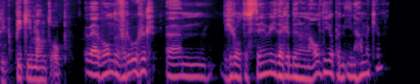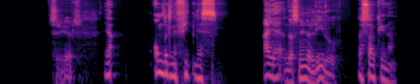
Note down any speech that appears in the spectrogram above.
Ik pik iemand op. Wij woonden vroeger, ehm, de Grote Steenweg, daar heb je een Aldi op een inhammetje. Serieus? Ja, onder een fitness. Ah ja, dat is nu een Lidl. Dat zou kunnen,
